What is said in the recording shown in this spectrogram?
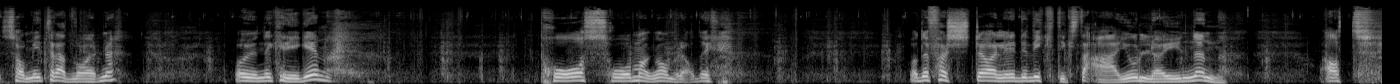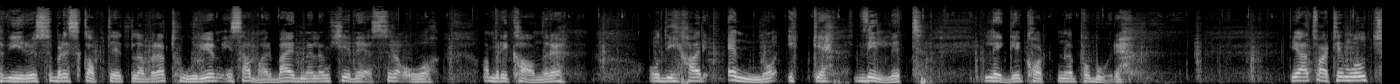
som i 30-årene og under krigen på så mange områder. Og det første, eller det viktigste, er jo løgnen. At viruset ble skapt i et laboratorium i samarbeid mellom kinesere og amerikanere. Og de har ennå ikke villet legge kortene på bordet. De har tvert imot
